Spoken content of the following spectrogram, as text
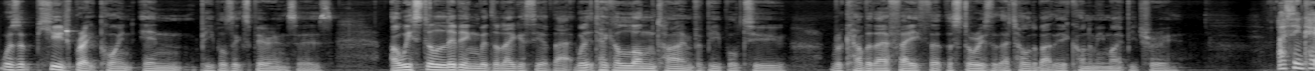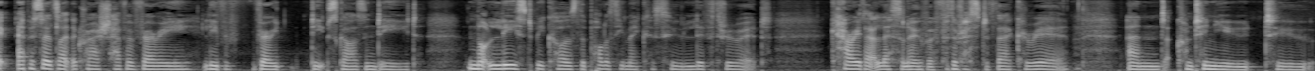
was a huge breakpoint in people's experiences. Are we still living with the legacy of that? Will it take a long time for people to recover their faith that the stories that they're told about the economy might be true? I think episodes like the crash have a very leave very deep scars indeed, not least because the policymakers who live through it carry that lesson over for the rest of their career and continue to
